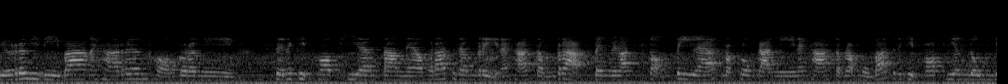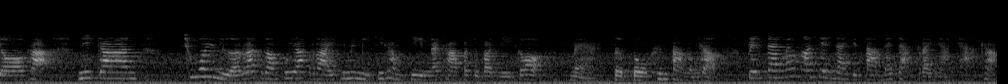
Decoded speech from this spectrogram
ที่เรื่องดีๆบ้างนะคะ เรื่องของกรณีเศรษฐกิจพอเพียงตามแนวพระราชดำรินะคะสำหรับเป็นเวลา 2 ปีแล้วสำหรับโครงการนี้นะคะสำหรับหมู่บ้านเศรษฐกิจพอเพียงดงยอค่ะ มีการช่วยเหลือราษฎรผู้ยากไร้ที่ไม่มีที่ทำกินนะคะ ปัจจุบันนี้ก็แหมเติบโตขึ้นตามลำดับ เปลี่ยนแปลงมากน้อยเพียงใดติดตามได้จากรายงานค่ะ ค่ะ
